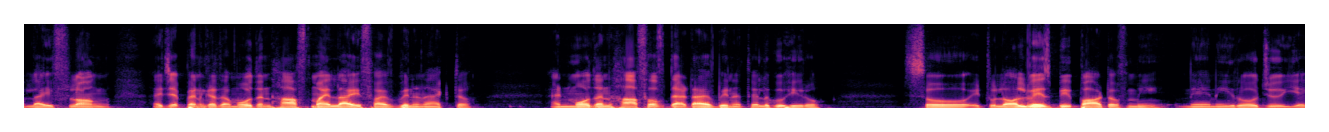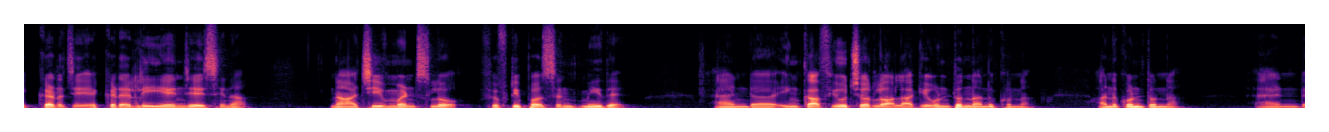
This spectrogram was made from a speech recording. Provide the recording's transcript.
లైఫ్ లాంగ్ అది చెప్పాను కదా more than half my life I been an actor and more than half of that I been a Telugu hero so it will always be part of me నేను ఈరోజు ఎక్కడ చే- ఎక్కడ వెళ్ళి ఏం చేసినా నా అచీవ్మెంట్స్లో ఫిఫ్టీ పర్సెంట్ మీదే. అండ్ uh, ఇంకా ఫ్యూచర్లో అలాగే ఉంటుంది అనుకున్నా అనుకుంటున్నా. అండ్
